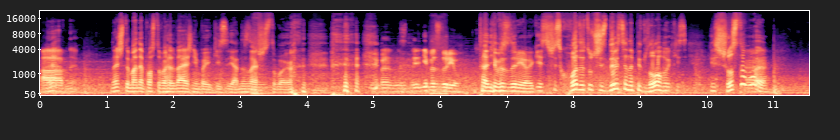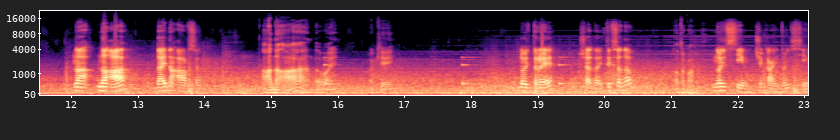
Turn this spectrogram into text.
А, Не- не- Знаєш, ти в мене просто виглядаєш ніби якийсь, я не знаю, що з тобою. ніби, ніби здурів. Та ніби здурів, якийсь щось ходить, тут щось дивиться на підлогу, якийсь. якийсь- Що з тобою? Е, На, на А? Дай на А все. А, на А, давай. Окей. 0,3. Ще дай. Ти все дав? Отако. 0,7. Чекай, 0,7.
